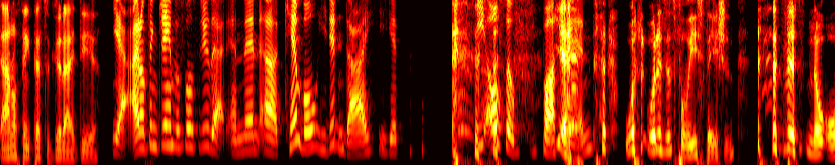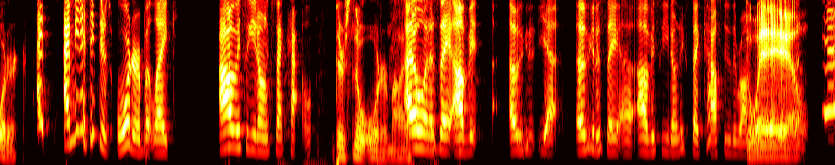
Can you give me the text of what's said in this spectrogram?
I don't think that's a good idea. Yeah, I don't think James was supposed to do that. And then uh, Kimball, he didn't die. He gets. He also busts Yeah. in. what What is this police station? There's no order. I, I mean, I think there's order, but like, obviously, you don't expect. Co- There's no order, Maya. I don't want to say obvious. I was gonna, yeah, I was gonna say uh, obviously you don't expect cops to do the wrong thing. well, Yeah,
